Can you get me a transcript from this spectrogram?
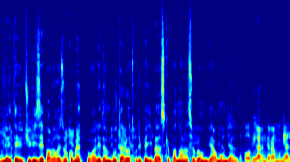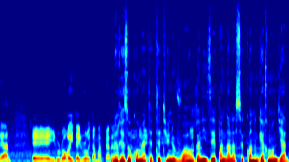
Il a été utilisé par le réseau Comet pour aller d'un bout à l'autre du Pays Basque pendant la Seconde Guerre mondiale. Le réseau Comet était une voie organisée pendant la Seconde Guerre mondiale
